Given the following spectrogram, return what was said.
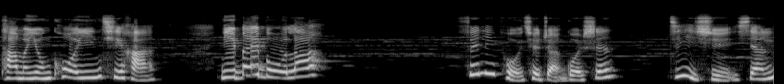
他们用扩音器喊：“你被捕了！”菲利普却转过身，继续向另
